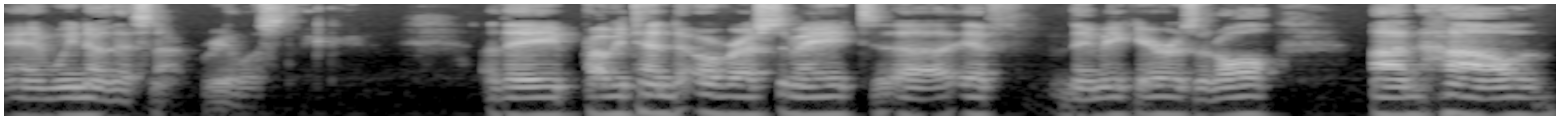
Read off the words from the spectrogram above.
And we know that's not realistic. They probably tend to overestimate, uh, if they make errors at all, on how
